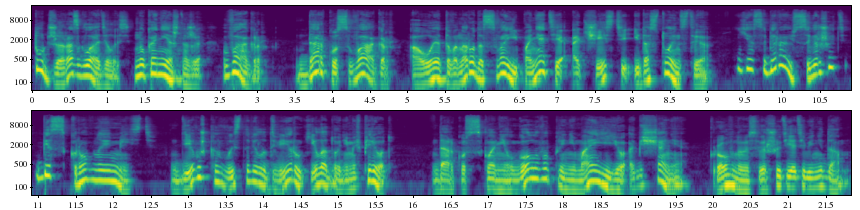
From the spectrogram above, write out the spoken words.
тут же разгладилась. Ну, конечно же, Вагр. Даркус Вагр. А у этого народа свои понятия о чести и достоинстве. Я собираюсь совершить бескромную месть. Девушка выставила две руки ладонями вперед. Даркус склонил голову, принимая ее обещание. «Кровную свершить я тебе не дам,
